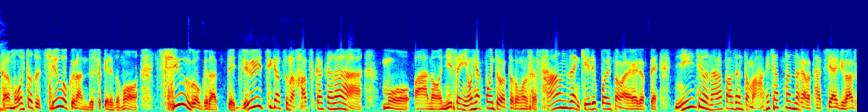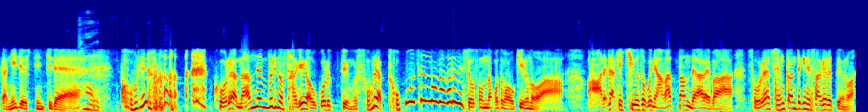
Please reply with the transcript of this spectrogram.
からもう一つ中国なんですけれども、中国だって11月の20日から、もう、あの、2400ポイントだったと思うんですが、3090ポイントまで上げちゃって、27%も上げちゃったんだから、立ち会い日わずか27日で。はい。これは、これは何年ぶりの下げが起こるっていうのも、それは当然の流れでしょ、そんなことが起きるのは。あれだけ急速に上がったんであれば、それは瞬間的に下げるっていうのは、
